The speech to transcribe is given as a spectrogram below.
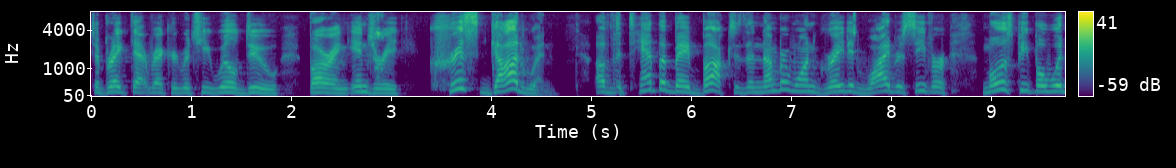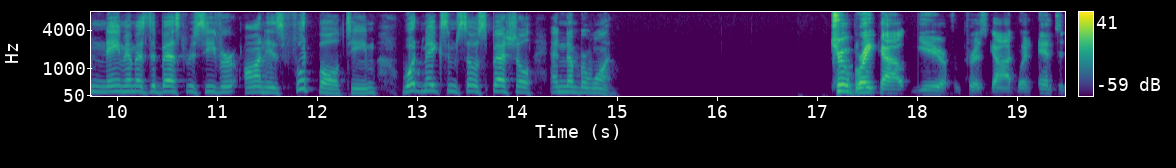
to break that record, which he will do, barring injury. Chris Godwin of the Tampa Bay Bucks is the number one graded wide receiver. Most people wouldn't name him as the best receiver on his football team. What makes him so special and number one? True breakout year for Chris Godwin. And to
